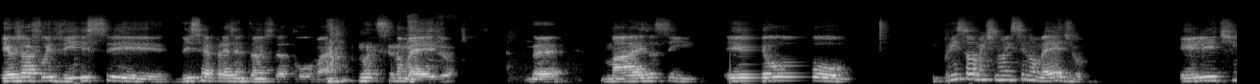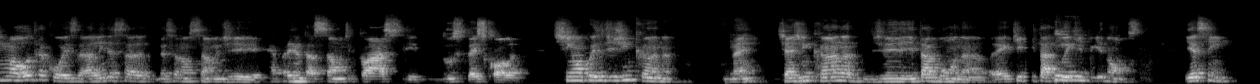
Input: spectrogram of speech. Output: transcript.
Eu já fui vice vice representante da turma no ensino médio, né? Mas assim, eu principalmente no ensino médio, ele tinha uma outra coisa, além dessa dessa noção de representação de classe do, da escola, tinha uma coisa de gincana né? Tinha a gincana de Itabuna, a equipe Tatu e equipe Gnomes. E, assim,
